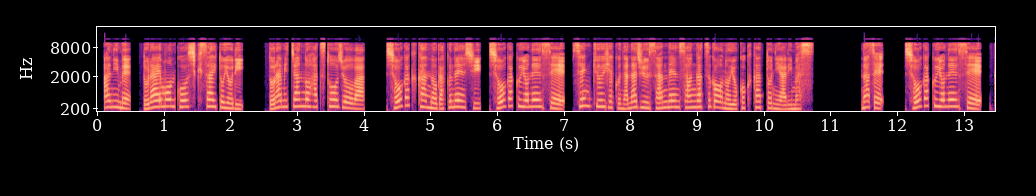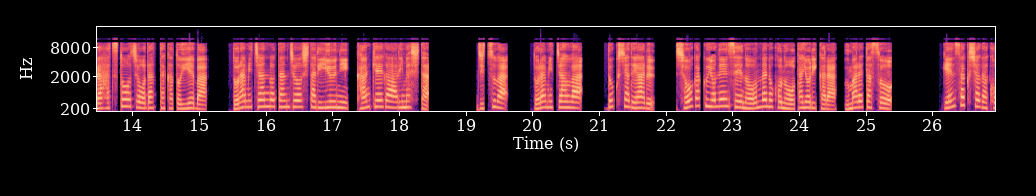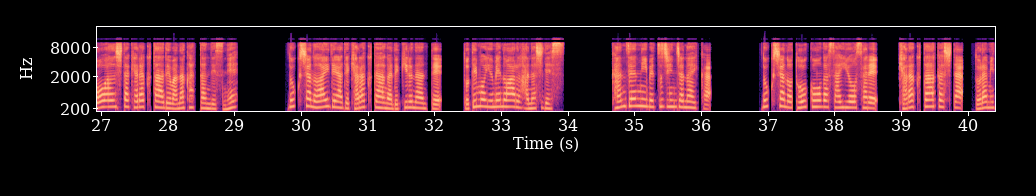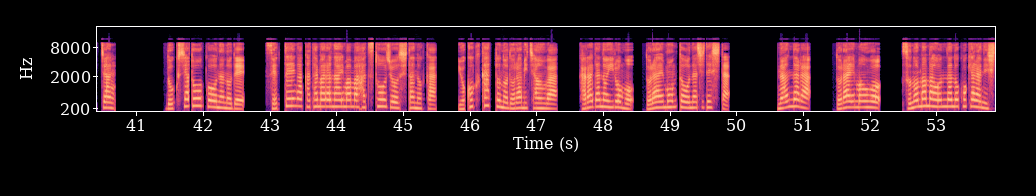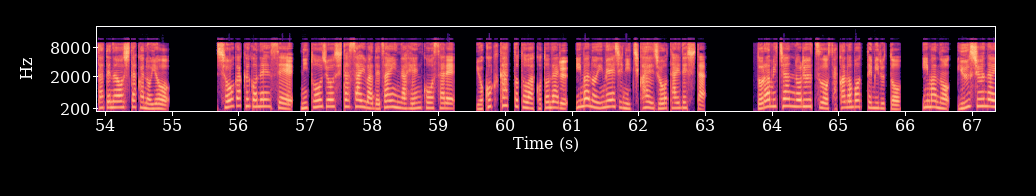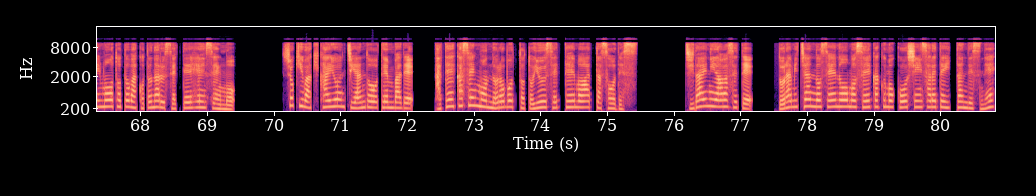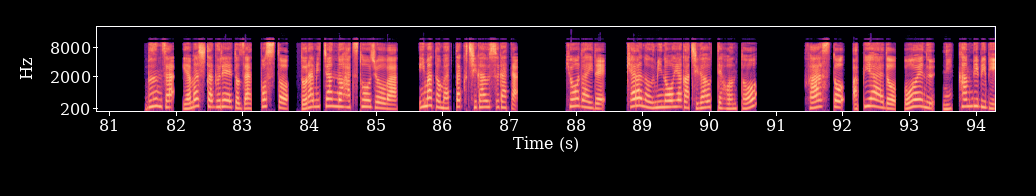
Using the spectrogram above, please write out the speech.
アニメドラえもん公式サイトよりドラミちゃんの初登場は小学館の学年誌小学4年生1973年3月号の予告カットにあります。なぜ小学4年生が初登場だったかといえば、ドラミちゃんの誕生した理由に関係がありました。実は、ドラミちゃんは、読者である、小学4年生の女の子のお便りから生まれたそう。原作者が考案したキャラクターではなかったんですね。読者のアイデアでキャラクターができるなんて、とても夢のある話です。完全に別人じゃないか。読者の投稿が採用され、キャラクター化したドラミちゃん。読者投稿なので、設定が固まらないまま初登場したのか、予告カットのドラミちゃんは、体の色もドラえもんと同じでした。なんなら、ドラえもんを、そのまま女の子キャラに仕立て直したかのよう。小学5年生に登場した際はデザインが変更され、予告カットとは異なる今のイメージに近い状態でした。ドラミちゃんのルーツを遡ってみると、今の優秀な妹とは異なる設定変遷も初期は機械音痴おてん場で、家庭科専門のロボットという設定もあったそうです。時代に合わせて、ドラミちゃんの性能も性格も更新されていったんですね。文座、山下グレートザ・ポスト、ドラミちゃんの初登場は、今と全く違う姿。兄弟で、キャラの生みの親が違うって本当？ファースト、アピアード、ON、日刊ビビビ、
